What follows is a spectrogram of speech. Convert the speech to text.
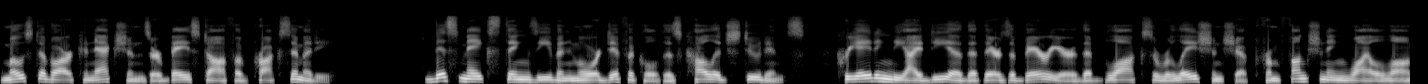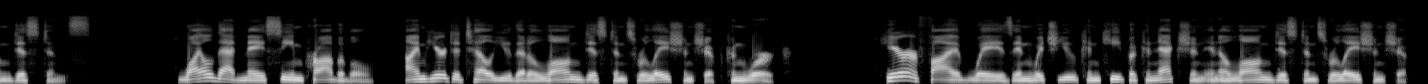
most of our connections are based off of proximity. This makes things even more difficult as college students, creating the idea that there's a barrier that blocks a relationship from functioning while long distance. While that may seem probable, I'm here to tell you that a long distance relationship can work. Here are five ways in which you can keep a connection in a long distance relationship.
